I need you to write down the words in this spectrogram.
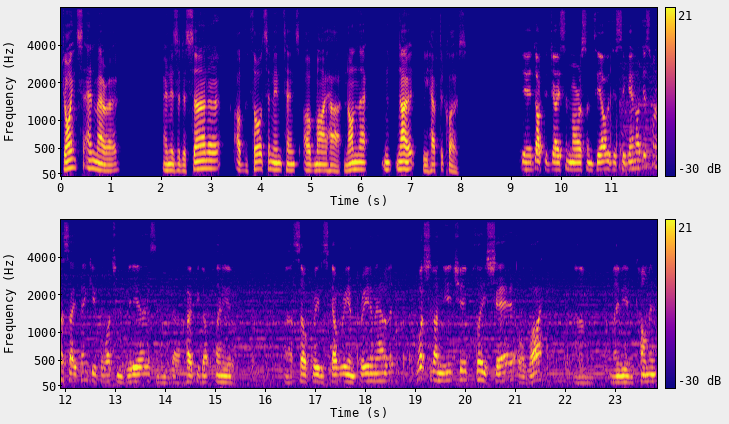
joints and marrow, and is a discerner of the thoughts and intents of my heart. And on that note, we have to close. Yeah, Dr. Jason Morrison, theologist again. I just want to say thank you for watching the videos and uh, hope you got plenty of uh, self-rediscovery and freedom out of it. Watch it on YouTube. Please share or like. Um, maybe even comment.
